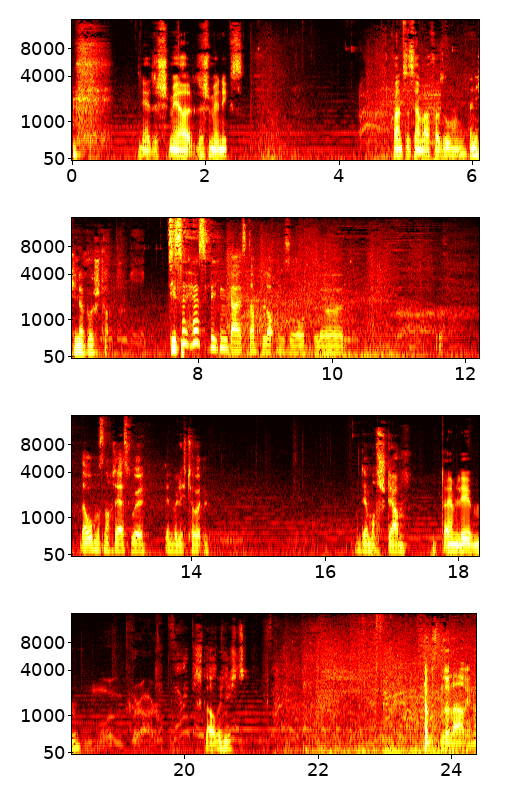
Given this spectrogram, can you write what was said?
nee, das ist mir halt, das ist mir nix. Du kannst es ja mal versuchen. Wenn ich ihn erwischt hab. Diese hässlichen Geister blocken so blöd. Da oben ist noch der Ezreal. Den will ich töten. Und der muss sterben. Mit deinem Leben? Das glaube ich nicht. Ich glaube, es ist ein Solari, ne?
